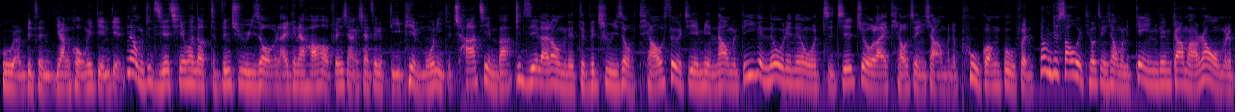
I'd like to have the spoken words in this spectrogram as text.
忽然变成洋红一点点，那我们就直接切换到 DaVinci Resolve 来跟大家好好分享一下这个底片模拟的插件吧。就直接来到我们的 DaVinci Resolve 调色界面，那我们第一个 Node 呢，我直接就来调整一下我们的曝光部分。那我们就稍微调整一下我们的 Gain 跟 Gamma，让我们的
